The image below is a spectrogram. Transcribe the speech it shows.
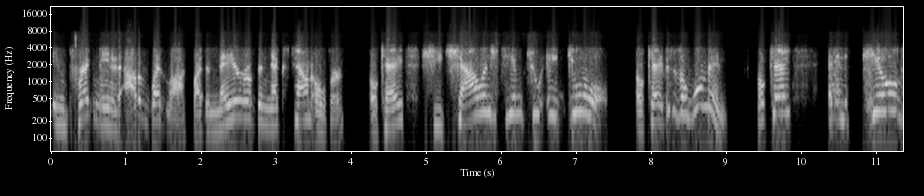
impregnated out of wedlock by the mayor of the next town over. Okay. She challenged him to a duel. Okay. This is a woman. Okay. And killed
